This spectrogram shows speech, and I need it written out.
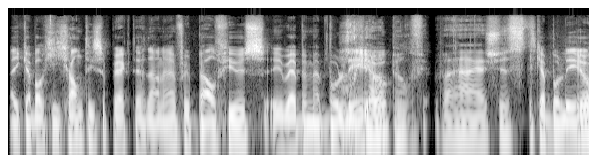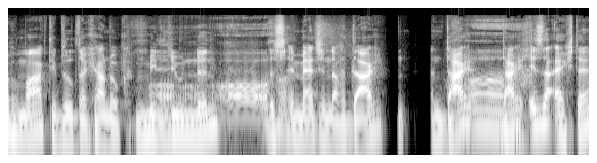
Ik heb al gigantische projecten gedaan. Hè, voor Belfius. We hebben met Bolero. Och, ja, Bulf- ja, juist. Ik heb Bolero gemaakt. Ik bedoel, daar gaan ook miljoenen. Oh. Dus imagine dat je daar... En daar, Oh. daar is dat echt, hè.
